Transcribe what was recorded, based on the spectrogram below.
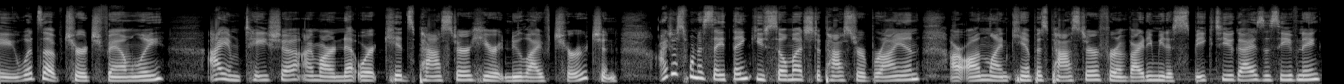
Hey, what's up, church family? I am Tasha. I'm our network kids pastor here at New Life Church. And I just want to say thank you so much to Pastor Brian, our online campus pastor, for inviting me to speak to you guys this evening.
